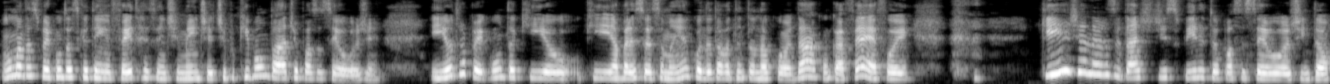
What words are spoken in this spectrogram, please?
Uma das perguntas que eu tenho feito recentemente é tipo, que bondade eu posso ser hoje? E outra pergunta que eu que apareceu essa manhã quando eu tava tentando acordar com café foi que generosidade de espírito eu posso ser hoje? Então,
